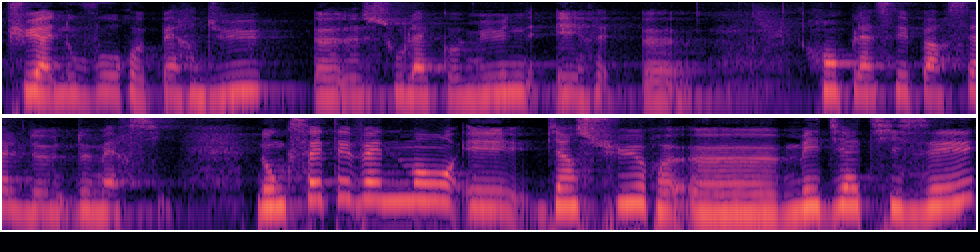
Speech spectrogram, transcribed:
puis à nouveau reperdue sous la Commune et remplacée par celle de, de Merci. Donc cet événement est bien sûr euh, médiatisé.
